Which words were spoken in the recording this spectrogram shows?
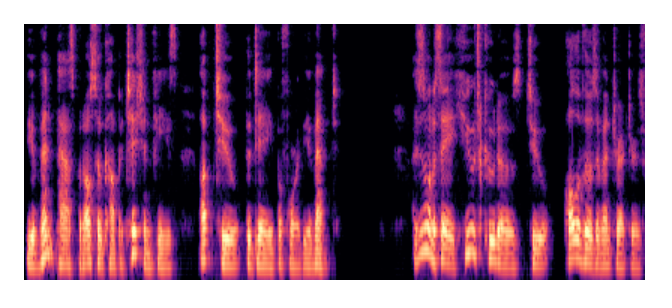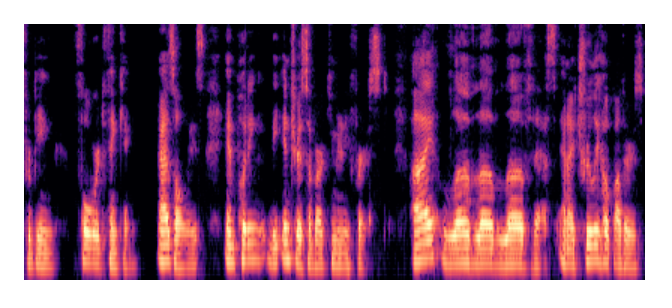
the event pass, but also competition fees up to the day before the event. I just want to say huge kudos to all of those event directors for being forward thinking, as always, and putting the interests of our community first. I love, love, love this, and I truly hope others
